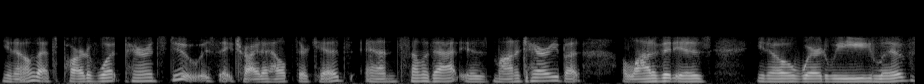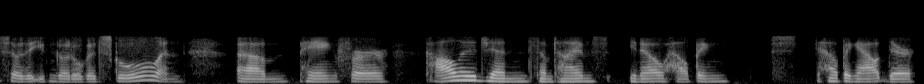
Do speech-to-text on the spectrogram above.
You know, that's part of what parents do is they try to help their kids, and some of that is monetary, but a lot of it is, you know, where do we live so that you can go to a good school and um, paying for college, and sometimes, you know, helping helping out their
